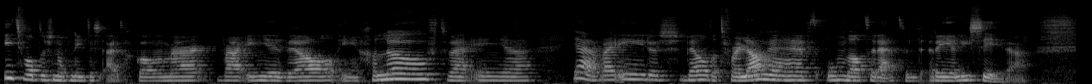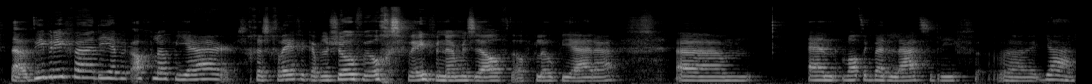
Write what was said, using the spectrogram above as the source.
iets wat dus nog niet is uitgekomen, maar waarin je wel in gelooft, waarin je, ja, waarin je dus wel dat verlangen hebt om dat te realiseren. Nou, die brieven die heb ik afgelopen jaar geschreven. Ik heb er zoveel geschreven naar mezelf de afgelopen jaren. Ehm, en wat ik bij de laatste brief, uh, ja,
